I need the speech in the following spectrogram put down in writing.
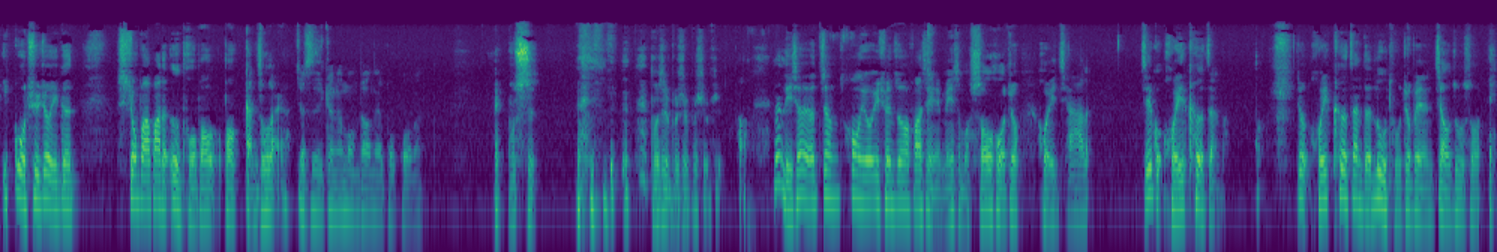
一过去就一个凶巴巴的恶婆把我把我赶出来了。”就是刚刚梦到那个婆婆吗？哎，不是。不是不是不是不是，好，那李逍遥这样晃悠一圈之后，发现也没什么收获，就回家了。结果回客栈嘛，就回客栈的路途就被人叫住说：“哎，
